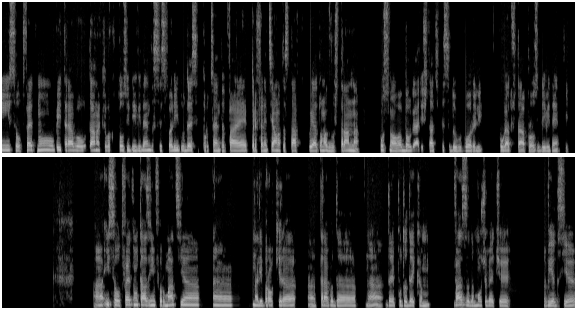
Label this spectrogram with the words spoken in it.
И съответно би трябвало данъка върху този дивиденд да се свали до 10%. Това е преференциалната ставка, която на двустранна основа България и щатите са договорили, когато става въпрос за дивиденти. А, и съответно тази информация а, нали, брокера а, трябва да, а, да я подаде към вас, за да може вече вие да си я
